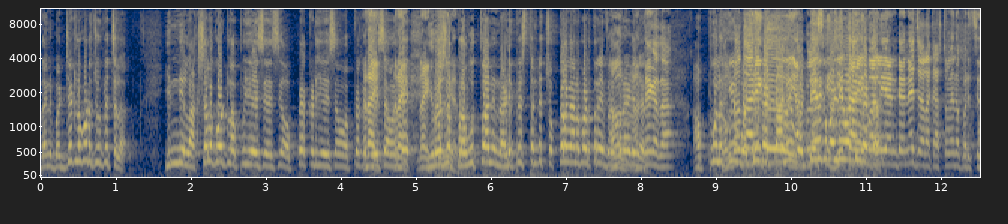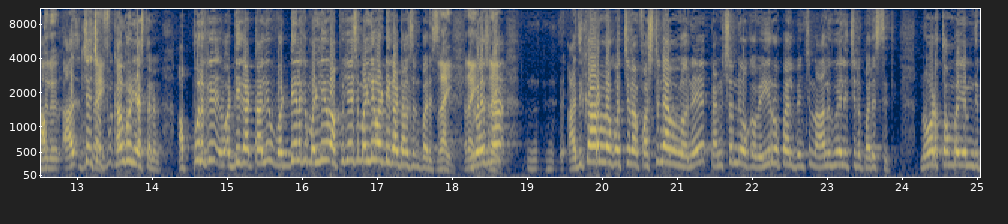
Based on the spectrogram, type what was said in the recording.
దాన్ని బడ్జెట్లో కూడా చూపించలే. ఇన్ని లక్షల కోట్లు అప్పు చేసేసి అప్పు ఎక్కడ చేసాం అప్పు ఎక్కడ చేసాం అంటే ఈ రోజున right. ప్రభుత్వాన్ని నడిపిస్తుంటే చుక్కలు కనపడుతున్నాయి బ్రహ్మనాయుడు అంతే. కదా అప్పులకి అంటేనే చాలా కష్టమైన పరిస్థితులు. కంక్లూడ్ చేస్తాను. అప్పులకి వడ్డీ కట్టాలి వడ్డీలకి మళ్ళీ అప్పు చేసి మళ్ళీ వడ్డీ కట్టాల్సిన పరిస్థితి. ఈ రోజున అధికారంలోకి వచ్చిన ఫస్ట్ నెలలోనే పెన్షన్ని ఒక వెయ్యి రూపాయలు పెంచి నాలుగు వేలు ఇచ్చిన పరిస్థితి. నూట తొంభై ఎనిమిది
